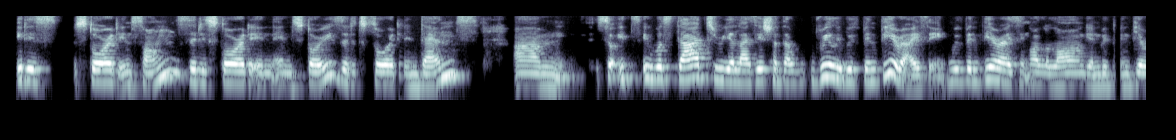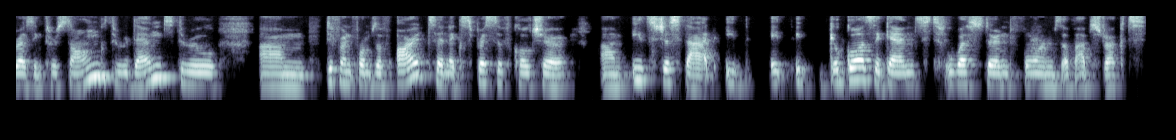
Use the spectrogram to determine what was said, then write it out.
it is stored in songs, it is stored in, in stories, it is stored in dance. Um, so it's it was that realization that really we've been theorizing. We've been theorizing all along, and we've been theorizing through song, through dance, through um, different forms of art and expressive culture. Um, it's just that it, it it goes against Western forms of abstract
